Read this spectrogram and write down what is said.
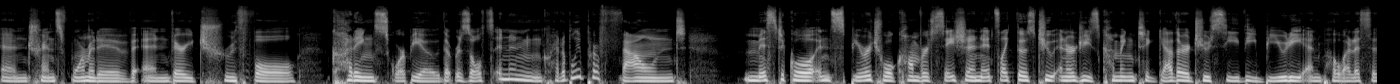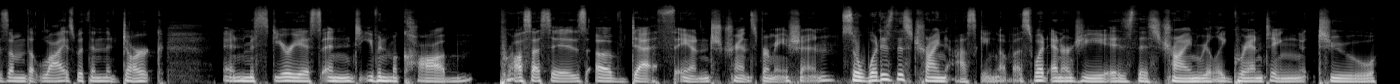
and transformative and very truthful, cutting Scorpio that results in an incredibly profound mystical and spiritual conversation. It's like those two energies coming together to see the beauty and poeticism that lies within the dark and mysterious and even macabre processes of death and transformation. So, what is this trine asking of us? What energy is this trine really granting to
